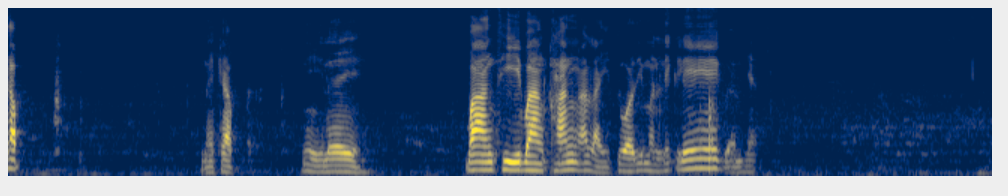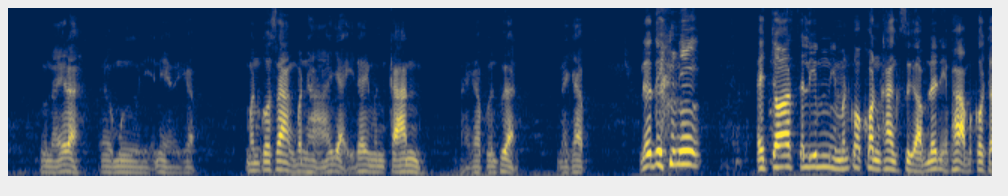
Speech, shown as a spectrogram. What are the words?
ครับ นะครับ นี่เลย บางทีบางครั้งอะไรตัวที่มันเล็กๆแบบนี้อยู่ไหนล่ะเออมือเนี่ยเนี่ยนะครับ มันก็สร้างปัญหาใหญ่ได้เหมือนกันนะครับเพื่อนๆนะครับแล้วทีนี้ไอจอสลิมนี่มันก็ค่อนข้างเสื่อมแล้วเนี่ยภาพมันก็จ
